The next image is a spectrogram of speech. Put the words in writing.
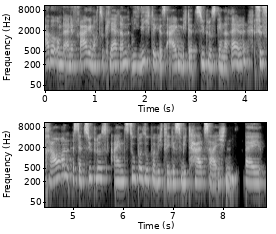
Aber um deine Frage noch zu klären, wie wichtig ist eigentlich der Zyklus generell? Für Frauen ist der Zyklus ein super, super wichtiges Vitalzeichen. Bei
